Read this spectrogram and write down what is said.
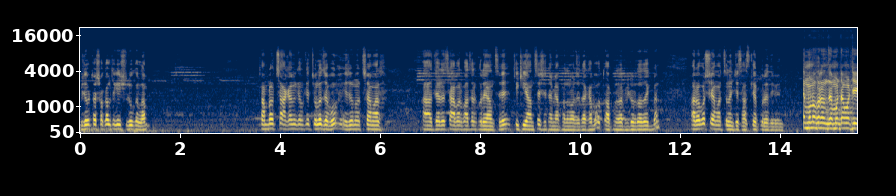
ভিডিওটা সকাল থেকেই শুরু করলাম। তো আমরা হচ্ছে আগামীকালকে চলে যাব। এই জন্য হচ্ছে আমার যারা হচ্ছে আবার বাজার করে আনছে, কি কি আনছে সেটা আমি আপনাদের মাঝে দেখাবো। তো আপনারা ভিডিওটা দেখবেন। আর অবশ্যই আমার চ্যানেলটি সাবস্ক্রাইব করে দেবেন। মনে করেন যে মোটামুটি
